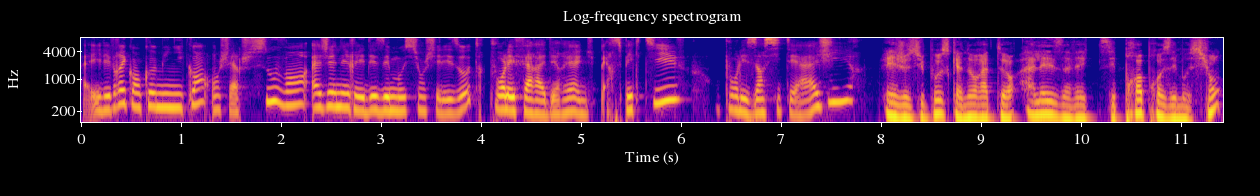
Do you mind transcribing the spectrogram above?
Ah, il est vrai qu'en communiquant, on cherche souvent à générer des émotions chez les autres pour les faire adhérer à une perspective ou pour les inciter à agir. Et je suppose qu'un orateur à l'aise avec ses propres émotions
